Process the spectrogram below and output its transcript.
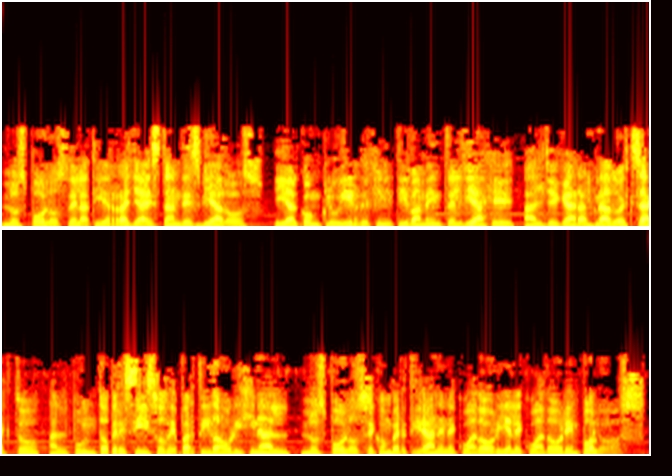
Los polos de la Tierra ya están desviados, y al concluir definitivamente el viaje, al llegar al grado exacto, al punto preciso de partida original, los polos se convertirán en ecuador y el ecuador en polos.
